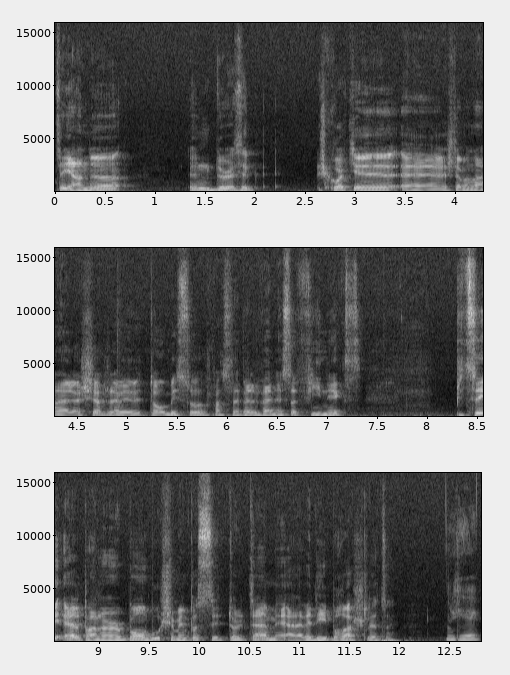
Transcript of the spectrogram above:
sais, il y en a une ou deux, c'est... Je crois que, euh, justement, dans la recherche, j'avais tombé sur, je pense que ça s'appelle Vanessa Phoenix. Puis, tu sais, elle, pendant un bon bout, je sais même pas si c'est tout le temps, mais elle avait des broches, là, tu sais. OK.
